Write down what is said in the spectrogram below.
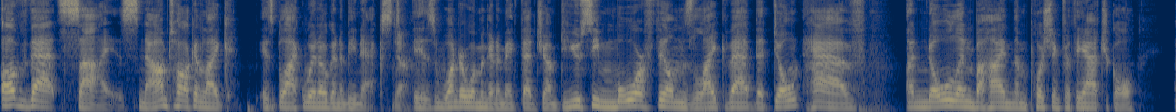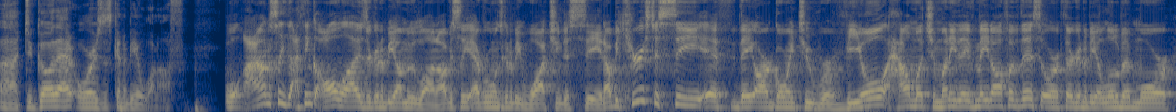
of that size? Now I'm talking like. Is Black Widow going to be next? Yeah. Is Wonder Woman going to make that jump? Do you see more films like that that don't have a Nolan behind them pushing for theatrical uh, to go that, or is this going to be a one-off? Well, I honestly, I think all eyes are going to be on Mulan. Obviously, everyone's going to be watching to see, and I'll be curious to see if they are going to reveal how much money they've made off of this, or if they're going to be a little bit more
